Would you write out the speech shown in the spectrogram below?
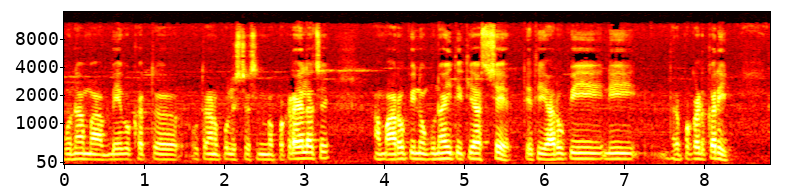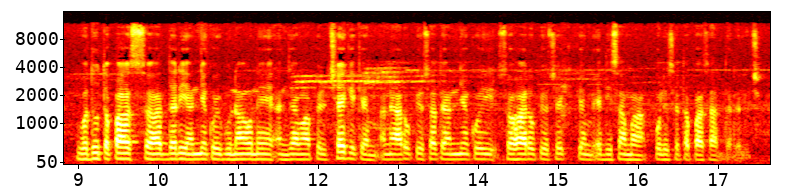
ગુનામાં બે વખત ઉત્તરાયણ પોલીસ સ્ટેશનમાં પકડાયેલા છે. આમ આરોપીનો ગુનાહિત ઇતિહાસ છે. તેથી આરોપીની ધરપકડ કરી વધુ તપાસ હાથ ધરી અન્ય કોઈ ગુનાઓને અંજામ આપેલ છે કે કેમ? અને આરોપીઓ સાથે અન્ય કોઈ સહ આરોપીઓ છે કે કેમ? એ દિશામાં પોલીસે તપાસ હાથ ધરેલી છે.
